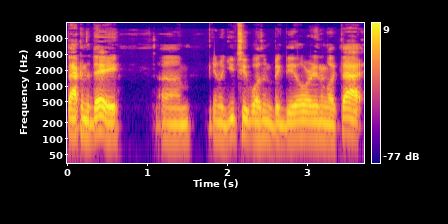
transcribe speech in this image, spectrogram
back in the day, um, you know, YouTube wasn't a big deal or anything like that.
